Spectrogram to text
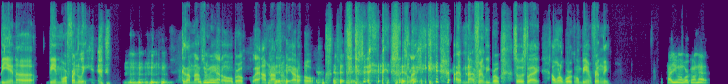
being uh being more friendly. Because I'm not friendly at all, bro. Like I'm not friendly at all. like I'm not friendly, bro. So it's like I want to work on being friendly. How you want to work on that?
